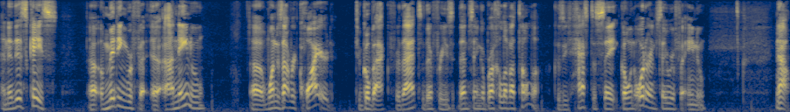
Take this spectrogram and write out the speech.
And in this case, uh, omitting uh, Anenu, uh, one is not required to go back for that. So therefore, he's then saying a bracha levatala because he has to say go in order and say rifa'enu. Now,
